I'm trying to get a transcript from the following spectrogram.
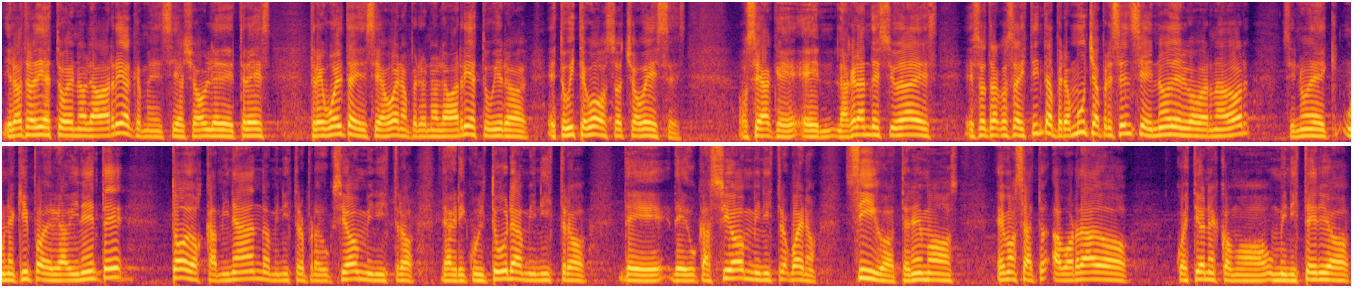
y el otro día estuve en Olavarría que me decía, yo hablé de tres, tres vueltas y decía, bueno, pero en Olavarría estuviste vos ocho veces. O sea que en las grandes ciudades es otra cosa distinta, pero mucha presencia y no del gobernador, sino de un equipo del gabinete, todos caminando, ministro de Producción, ministro de Agricultura, ministro de, Educación, ministro... Bueno, sigo, tenemos, hemos abordado cuestiones como un ministerio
